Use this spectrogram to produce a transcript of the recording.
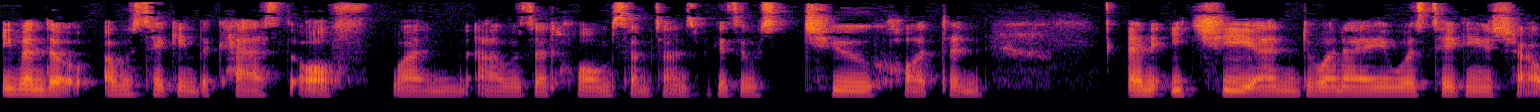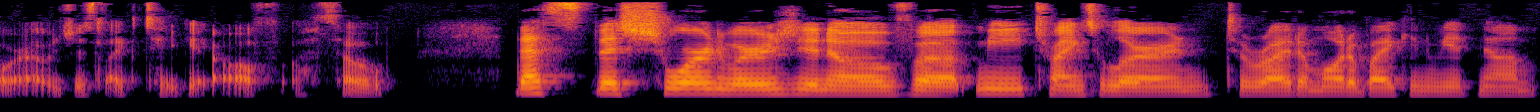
even though I was taking the cast off when I was at home sometimes because it was too hot and and itchy. And when I was taking a shower, I would just like take it off. So that's the short version of uh, me trying to learn to ride a motorbike in Vietnam.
